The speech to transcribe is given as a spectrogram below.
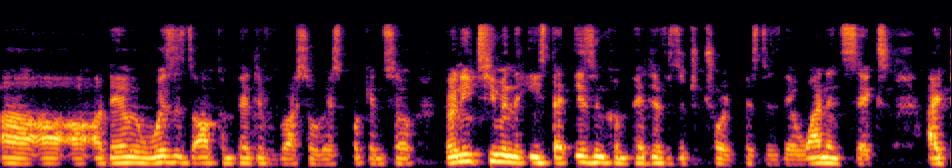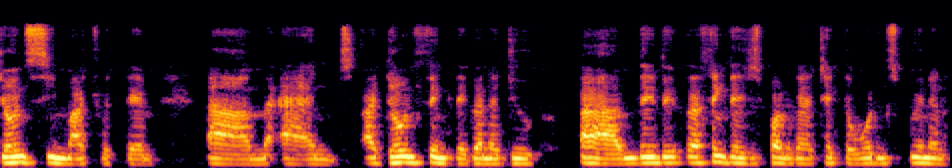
uh, are, are, there. The Wizards are competitive with Russell Westbrook, and so the only team in the East that isn't competitive is the Detroit Pistons. They're one and six. I don't see much with them, um, and I don't think they're going to do. Um, they, they, I think they're just probably going to take the wooden spoon and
